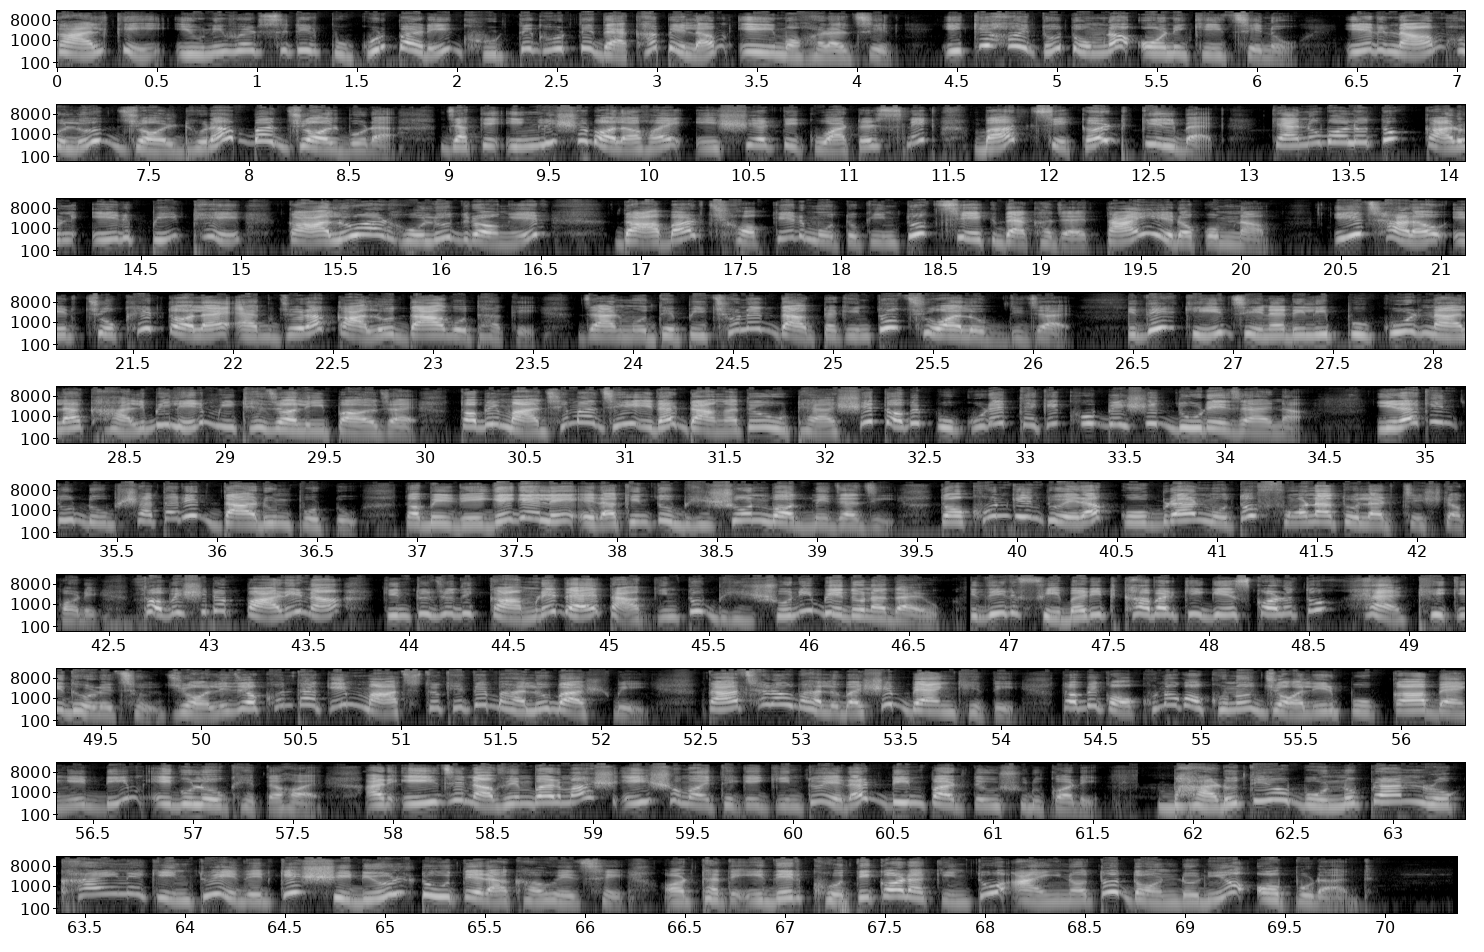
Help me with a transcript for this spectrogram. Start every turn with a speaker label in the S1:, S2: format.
S1: কালকে ইউনিভার্সিটির পুকুর পাড়ে ঘুরতে ঘুরতে দেখা পেলাম এই মহারাজের। একে হয়তো তোমরা অনেকেই চেনো। এর নাম হলো জলঢোরা বা জলবোরা, যাকে ইংলিশে বলা হয় এশিয়াটিক ওয়াটার স্নেক বা চেকার্ড কিলব্যাক। কেন বলো তো? কারণ এর পিঠে কালো আর হলুদ রঙের দাবার ছকের মতো কিন্তু চেক দেখা যায়, তাই এরকম নাম। এছাড়াও এর চোখের তলায় একজোড়া কালো দাগও থাকে, যার মধ্যে পিছনের দাগটা কিন্তু চোয়াল অবধি যায়। এদেরকে জেনারেলি পুকুর, নালা খাল বিলের মিঠে জলেই পাওয়া যায়? তবে মাঝে মাঝে এরা ডাঙাতেও উঠে আসে, তবে পুকুরের থেকে খুব বেশি দূরে যায় না। এরা কিন্তু ডুব সাঁতারে দারুণ পটু। তবে রেগে গেলে এরা কিন্তু ভীষণ বদমেজাজি। তখন কিন্তু এরা কোবরার মতো ফনা তোলার চেষ্টা করে। তবে সেটা পারে না, কিন্তু যদি কামড়ে দেয়, তা কিন্তু ভীষণই বেদনাদায়ক। এদের ফেভারিট খাবার কি গেস করো তো? হ্যাঁ ঠিকই ধরেছ। জলে যখন থাকে, মাছ তো খেতে ভালোবাসবেই। তাছাড়াও ভালোবাসে ব্যাং খেতে। তবে কখনো কখনো জলের পোকা, ব্যাঙের ডিম এগুলোও খেতে হয়। আর এই যে নভেম্বর মাস, এই সময় থেকে কিন্তু এরা ডিম পাড়তেও শুরু করে। ভারতীয় বন্যপ্রাণ রক্ষা আইনে কিন্তু এদেরকে শিডিউল টুতে রাখা হয়েছে। অর্থাৎ এদের ক্ষতি করা কিন্তু আইনত দণ্ডনীয় অপরাধ।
